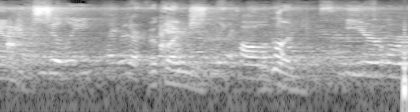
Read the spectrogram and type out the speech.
animals. Actually, they're Recording. actually called ear or.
